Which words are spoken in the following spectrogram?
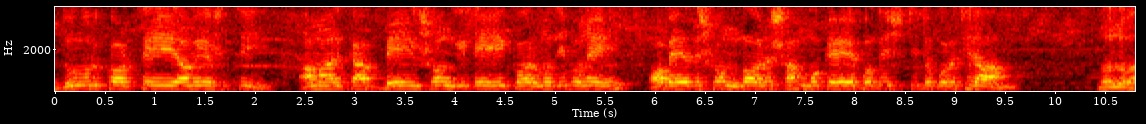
দূর করতে আমি এসেছি। আমার কাব্যে সঙ্গীতে কর্মজীবনে অবেদ সুন্দর সাম্যকে প্রতিষ্ঠিত করেছিলাম। ধন্যবাদ।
